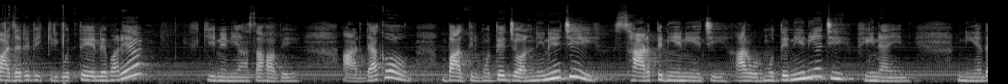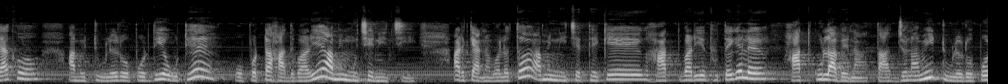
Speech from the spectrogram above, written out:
বাজারে বিক্রি করতে এলে পরে কিনে নিয়ে আসা হবে। আর দেখো, বালতির মধ্যে জল নিয়ে নিয়েছি, সার্ফে নিয়ে নিয়েছি, আর ওর মধ্যে নিয়ে নিয়েছি ফিনাইন নিয়ে দেখো, আমি টুলের ওপর দিয়ে উঠে ওপরটা হাত বাড়িয়ে আমি মুছে নিচ্ছি। আর কেন বলো তো, আমি নিচের থেকে হাত বাড়িয়ে ধুতে গেলে হাত কুলাবে না, তার জন্য আমি টুলের ওপর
